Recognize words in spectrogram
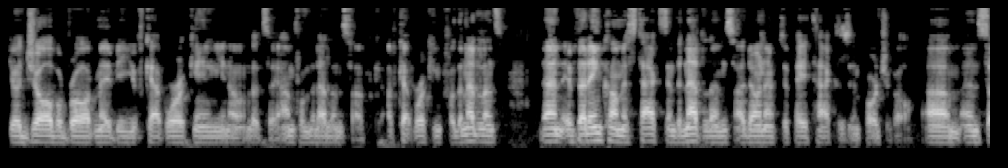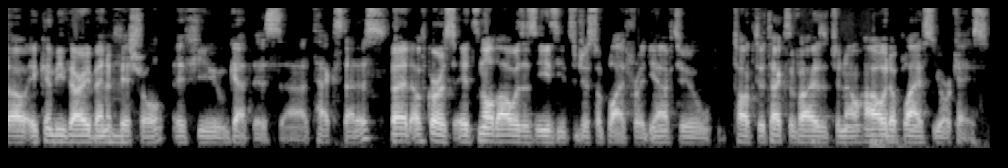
your job abroad. Maybe you've kept working. You know, let's say I'm from the Netherlands, so I've, I've kept working for the Netherlands then if that income is taxed in the Netherlands, I don't have to pay taxes in Portugal. Um, and so it can be very mm-hmm. beneficial mm-hmm. if you get this uh, tax status. But of course, it's not always as easy to just apply for it. You have to talk to a tax advisor to know how it applies to your case.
